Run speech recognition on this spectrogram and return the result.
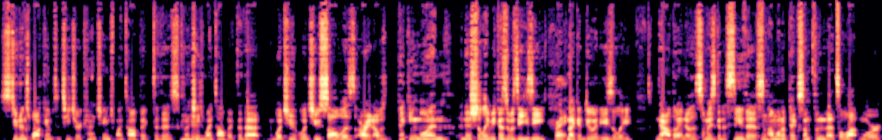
students walking up to the teacher. Can I change my topic to this? Can Mhm. I change my topic to that? What you what you saw was all right. I was picking one initially because it was easy right. and I could do it easily. Now that I know that somebody's going to see this, I'm Mhm. going to pick something that's a lot more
